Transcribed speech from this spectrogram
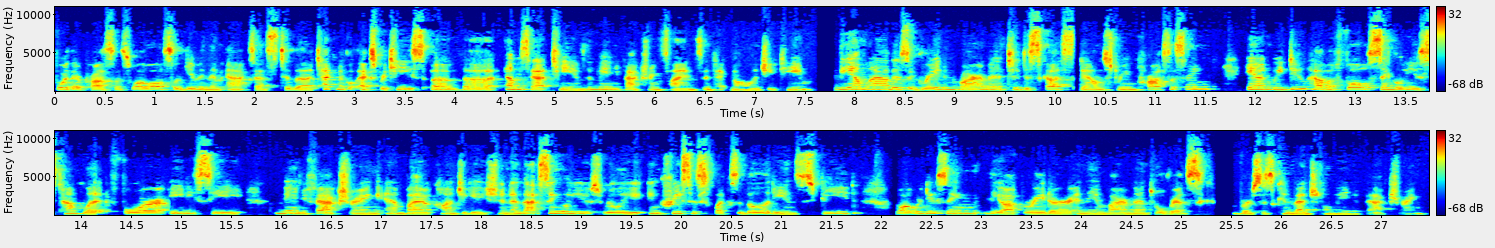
for their process while also giving them access to the technical expertise of the MSAT team, the Manufacturing Science and Technology team. The MLab is a great environment to discuss downstream processing, and we do have a full single use template for ADC manufacturing and bioconjugation. And that single use really increases flexibility and speed while reducing the operator and the environmental risk versus conventional manufacturing.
